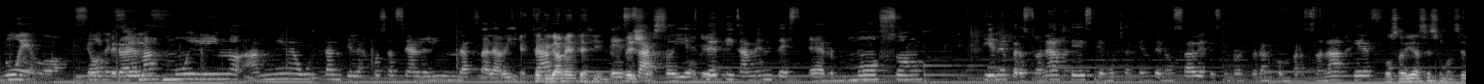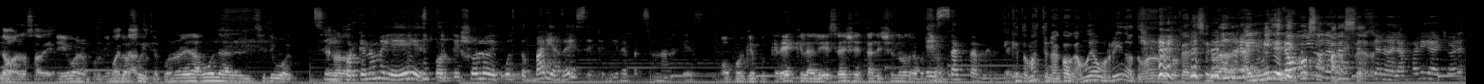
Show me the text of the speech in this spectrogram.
nuevo. Sí, pero decís, además muy lindo. A mí me gustan que las cosas sean lindas a la vista. Estéticamente es lindo, Exacto, y bello. Ok. estéticamente es hermoso. Tiene personajes que mucha gente no sabe que es un restaurante con personajes. ¿Vos sabías eso, Marcelo? No, no sabía. Y bueno, porque Buen nunca dato. fuiste, porque no le das bola al City Walk. Sí, porque no me lees, porque yo lo he puesto varias veces que tiene personajes. O porque crees que la lees a ella y estás leyendo a otra persona. Exactamente. Es que tomaste una coca, muy aburrido tomar una coca de celular. Hay miles de cosas para hacer. la fábrica de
